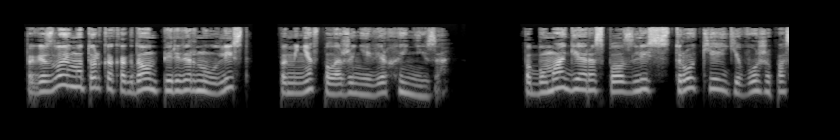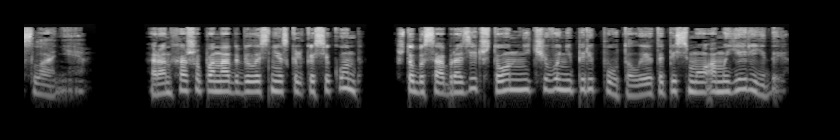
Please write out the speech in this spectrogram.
Повезло ему только, когда он перевернул лист, поменяв положение верха и низа. По бумаге расползлись строки его же послания. Ранхашу понадобилось несколько секунд, чтобы сообразить, что он ничего не перепутал, и это письмо Амаяриды.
